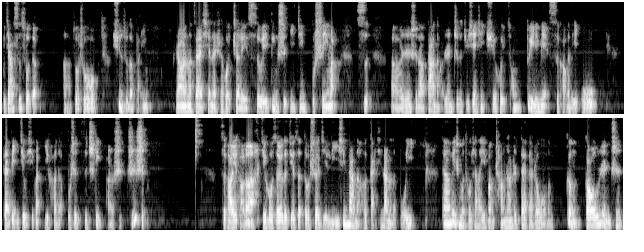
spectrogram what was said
不加思索的啊做出迅速的反应。然而呢，在现代社会，这类思维定式已经不适应了。四，呃，认识到大脑认知的局限性，学会从对立面思考问题。五，改变旧习惯，依靠的不是自制力，而是知识。思考与讨论啊，几乎所有的决策都涉及理性大脑和感性大脑的博弈。但为什么投降的一方常常是代表着我们更高认知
